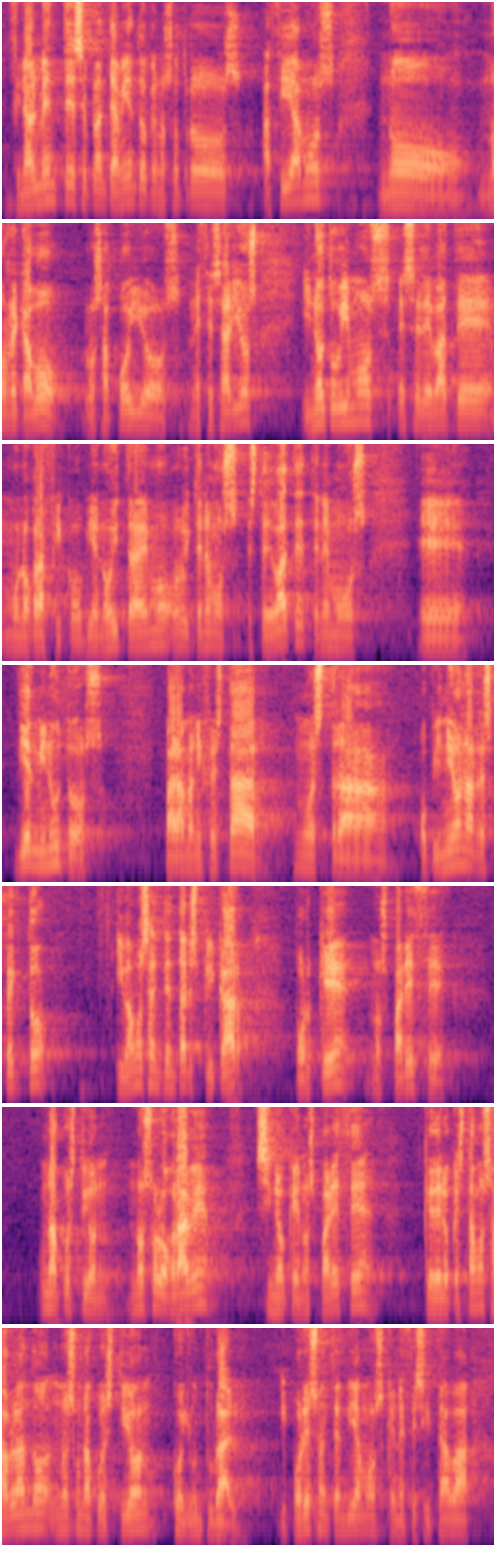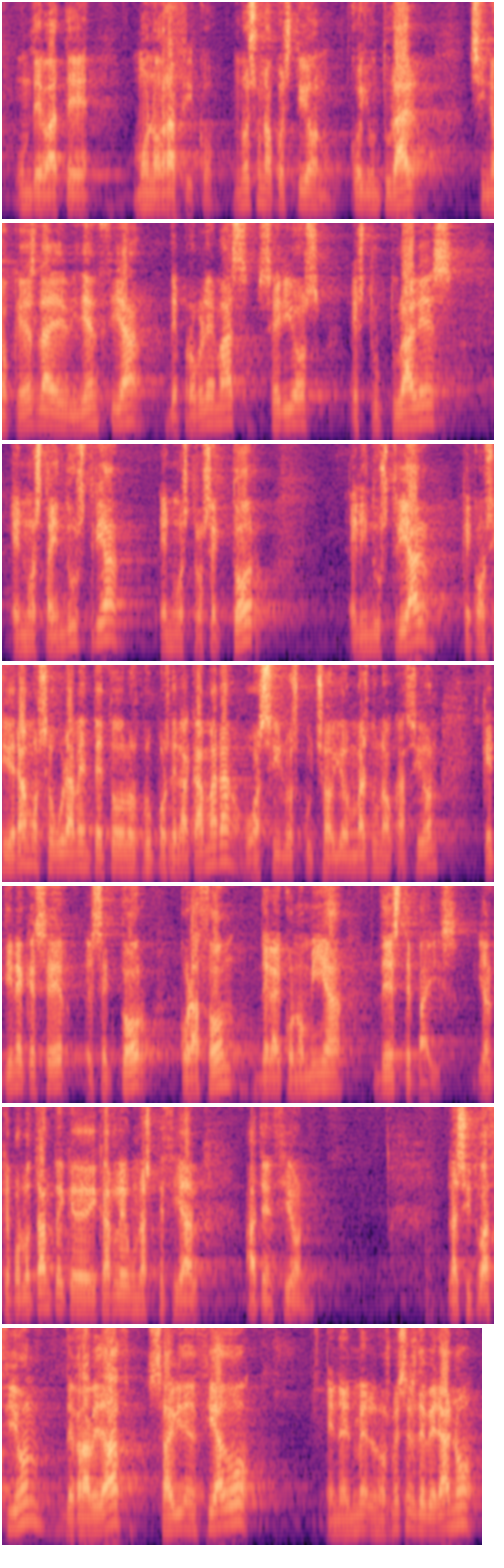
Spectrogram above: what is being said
Finalmente, ese planteamiento que nosotros hacíamos no, recabó los apoyos necesarios y no tuvimos ese debate monográfico. Bien, hoy, traemos, hoy tenemos este debate, tenemos eh, diez minutos para manifestar nuestra opinión al respecto y vamos a intentar explicar por qué nos parece una cuestión no solo grave, sino que nos parece que de lo que estamos hablando no es una cuestión coyuntural, y por eso entendíamos que necesitaba un debate monográfico. No es una cuestión coyuntural, sino que es la evidencia de problemas serios, estructurales, en nuestra industria, en nuestro sector, el industrial, que consideramos seguramente todos los grupos de la Cámara, o así lo he escuchado yo en más de una ocasión, que tiene que ser el sector corazón de la economía de este país y al que, por lo tanto, hay que dedicarle una especial atención. La situación de gravedad se ha evidenciado en, los meses de verano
